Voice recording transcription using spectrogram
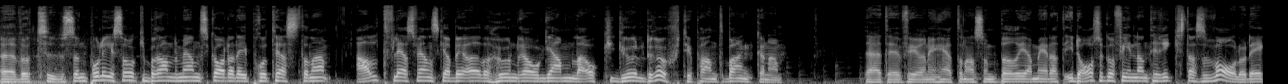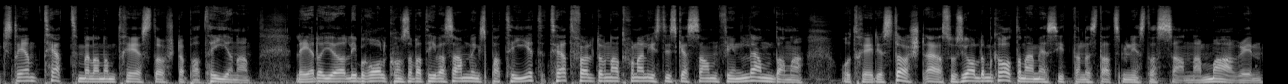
Över tusen poliser och brandmän skadade i protesterna. Allt fler svenskar blir över 100 år gamla och guldrush till pantbankerna. Det här är TV4-nyheterna som börjar med att idag så går Finland till riksdagsval och det är extremt tätt mellan de tre största partierna. Leder gör liberalkonservativa Samlingspartiet, tätt följt av nationalistiska Sannfinländarna och tredje störst är Socialdemokraterna med sittande statsminister Sanna Marin.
